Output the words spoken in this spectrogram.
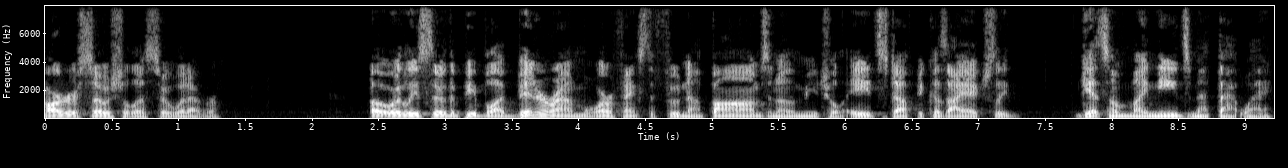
harder socialists or whatever. Uh, or at least they're the people I've been around more, thanks to Food Not Bombs and other mutual aid stuff, because I actually get some of my needs met that way.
